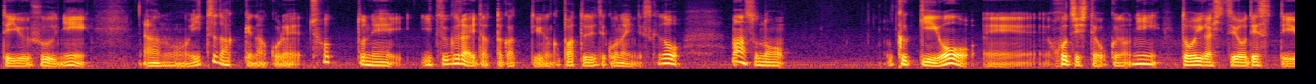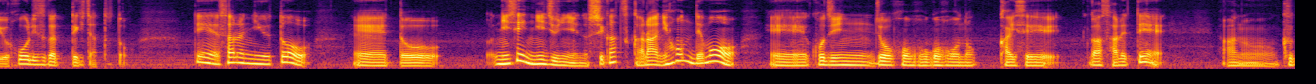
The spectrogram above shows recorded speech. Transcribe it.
ていうふうに、あの、いつだっけな、これ、ちょっとね、いつぐらいだったかっていうのがパッと出てこないんですけど、まあその、クッキーを、えー、保持しておくのに同意が必要ですっていう法律ができちゃったと。で、さらに言うと、えっ、と、2022年の4月から日本でも、えー、個人情報保護法の改正がされて、あの、クッ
